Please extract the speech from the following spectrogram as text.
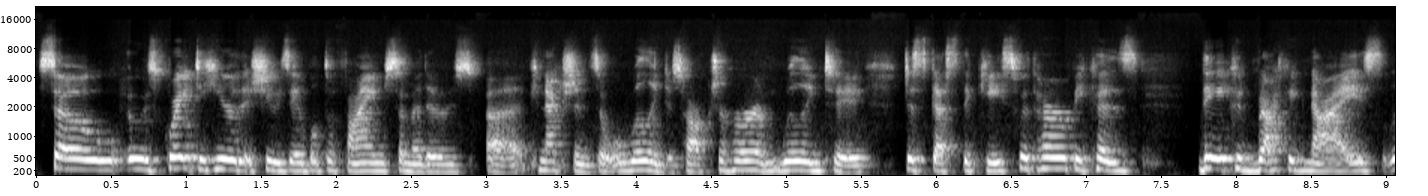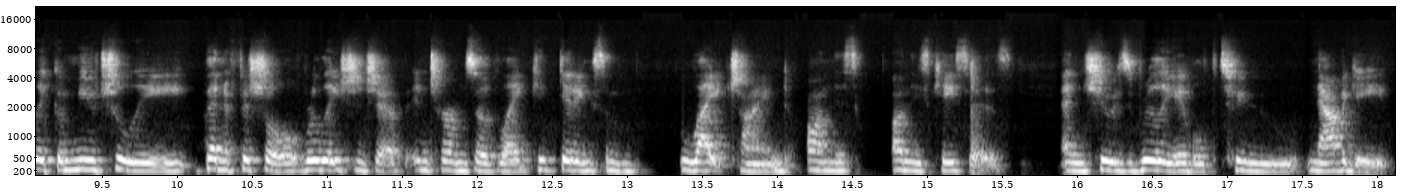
So it was great to hear that she was able to find some of those uh, connections that were willing to talk to her and willing to discuss the case with her because they could recognize like a mutually beneficial relationship in terms of like getting some light shined on this on these cases and she was really able to navigate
